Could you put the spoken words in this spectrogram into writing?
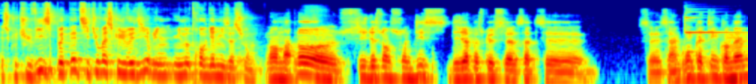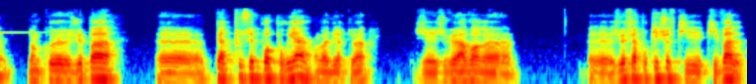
Est-ce que tu vises peut-être, si tu vois ce que je veux dire, une, autre organisation? Non, maintenant, euh, si je descends à 70, déjà parce que ça, c'est, un grand cutting quand même. Donc, euh, je vais pas euh, perdre tout ce poids pour rien, on va dire, tu vois. Je vais avoir, euh, je vais faire pour quelque chose qui, qui vale.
